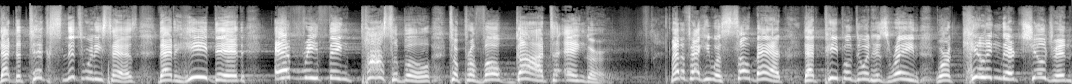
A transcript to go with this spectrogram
that the text literally says that he did everything possible to provoke God to anger. Matter of fact, he was so bad that people during his reign were killing their children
